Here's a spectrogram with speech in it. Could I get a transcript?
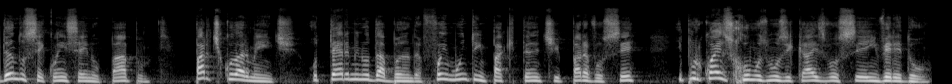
Dando sequência aí no papo, particularmente, o término da banda foi muito impactante para você? E por quais rumos musicais você enveredou?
